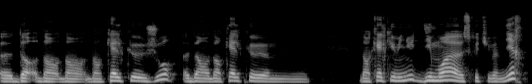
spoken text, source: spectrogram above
euh, dans, dans- dans- dans quelques jours, euh, dans, dans quelques. hum, dans quelques minutes, dis-moi ce que tu veux me dire.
